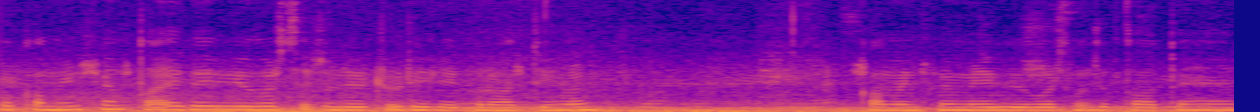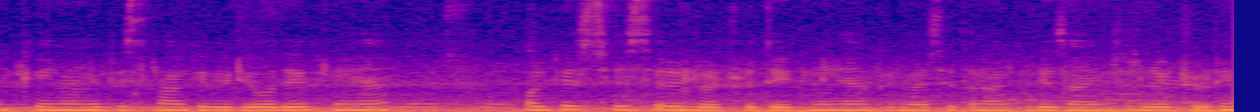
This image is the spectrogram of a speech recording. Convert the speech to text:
वो कमेंट में पाए गए व्यूअर से रिलेटेड ही लेकर आती हूँ। कमेंट में मेरे व्यूवर्स मुझे बताते हैं कि इन्होंने किस तरह की वीडियो देखनी है और किस चीज़ से रिलेटेड देखनी है। फिर मैं इसी तरह की डिज़ाइन से रिलेटेड ही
